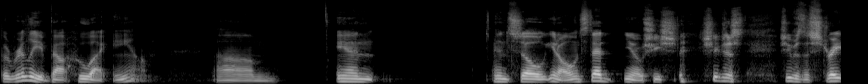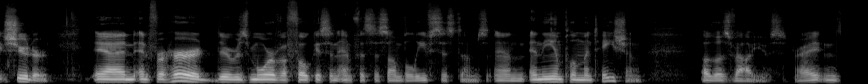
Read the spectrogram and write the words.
but really about who I am. Um, and and so you know instead you know she she just she was a straight shooter and and for her there was more of a focus and emphasis on belief systems and and the implementation of those values right? And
